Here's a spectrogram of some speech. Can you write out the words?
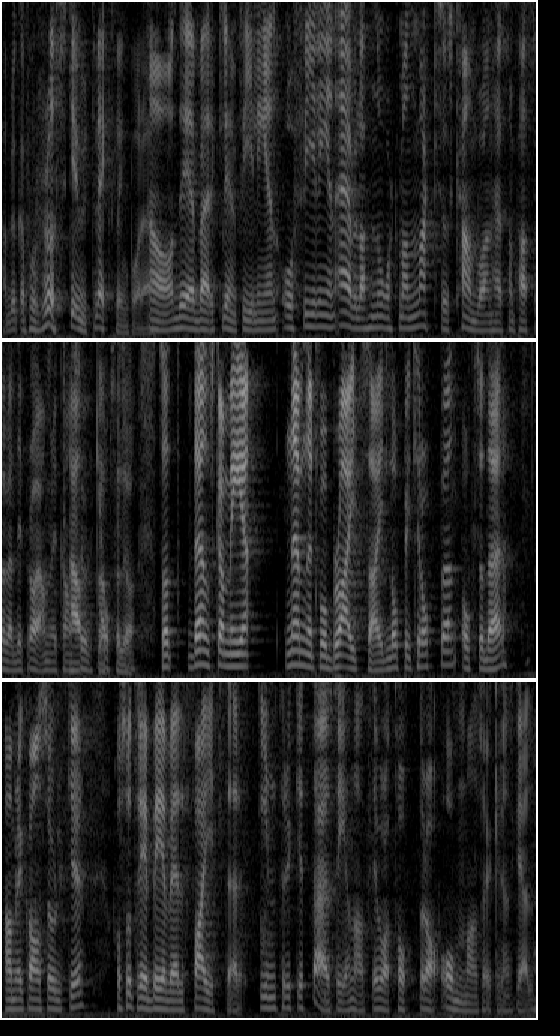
Han brukar få ruskig utväxling på det. Ja, det är verkligen feelingen. Och feelingen är väl att Northman Maxus kan vara en häst som passar väldigt bra i amerikansk Ja, absolut. också. Så att den ska med. Nämner två Brightside, lopp i kroppen, också där. Amerikansk sulky. Och så tre BVL Fighter. Intrycket där senast, det var toppbra om man söker en skräll.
